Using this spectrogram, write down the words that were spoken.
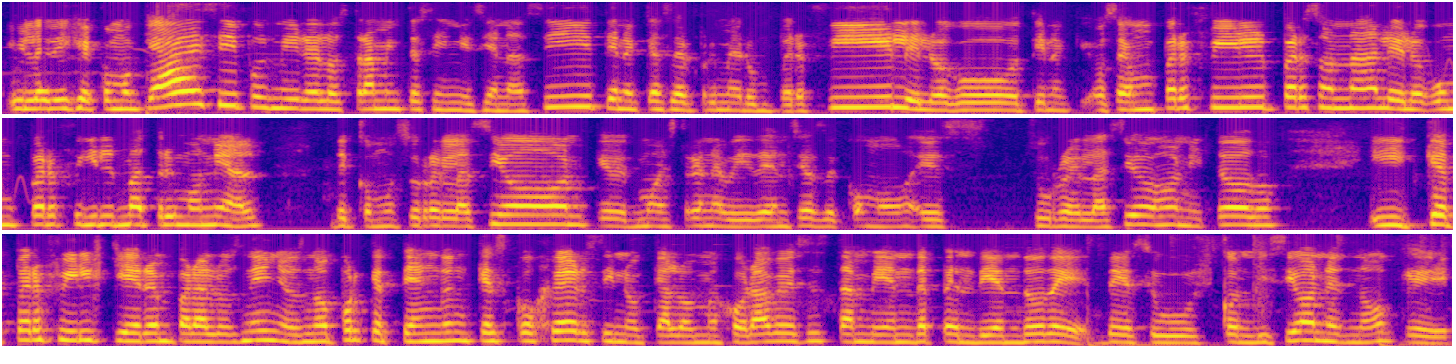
Y le dije como que, ay, sí, pues mire, los trámites se inician así, tiene que hacer primero un perfil y luego tiene que, o sea, un perfil personal y luego un perfil matrimonial de cómo su relación, que muestren evidencias de cómo es su relación y todo y qué perfil quieren para los niños, no porque tengan que escoger, sino que a lo mejor a veces también dependiendo de, sus condiciones, ¿no? Que,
